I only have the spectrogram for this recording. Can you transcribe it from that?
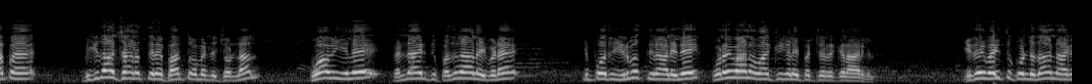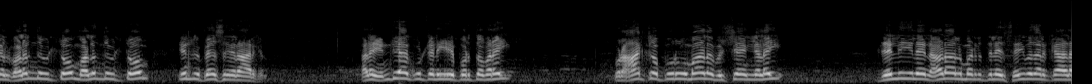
அப்போ விகிதாச்சாரத்தில் பார்த்தோம் என்று சொன்னால் கோவையிலே ரெண்டாயிரத்தி பதினாலை விட இப்போது இருபத்தி நாலிலே குறைவான வாக்குகளை பெற்றிருக்கிறார்கள். இதை வைத்துக்கொண்டு தான் நாங்கள் வளர்ந்து விட்டோம் வளர்ந்து விட்டோம் என்று பேசுகிறார்கள். ஆனால் இந்தியா கூட்டணியை பொறுத்தவரை ஒரு ஆக்கப்பூர்வமான விஷயங்களை டெல்லியிலே நாடாளுமன்றத்திலே செய்வதற்கான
